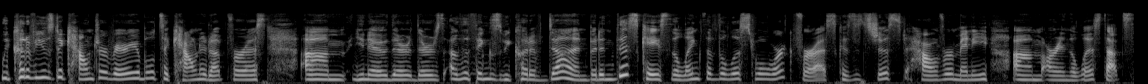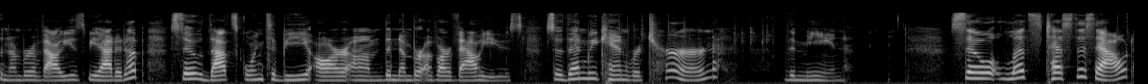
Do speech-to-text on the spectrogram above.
We could have used a counter variable to count it up for us. Um, you know there there's other things we could have done but in this case the length of the list will work for us because it's just however many um, are in the list that's the number of values we added up. So that's going to be our um, the number of our values. So then we can return the mean so let's test this out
